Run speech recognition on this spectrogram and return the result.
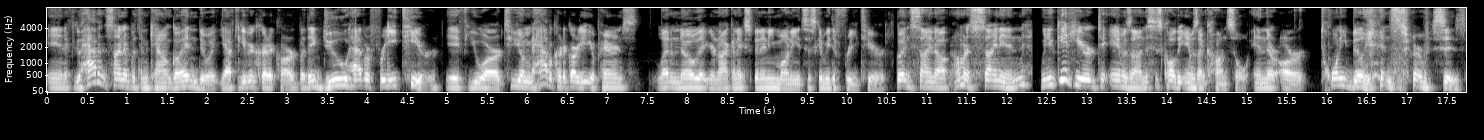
And if you haven't signed up with an account, go ahead and do it. You have to give your credit card, but they do have a free tier. If you are too young to have a credit card, get your parents let them know that you're not going to expend any money. It's just going to be the free tier. Go ahead and sign up. I'm going to sign in. When you get here to Amazon, this is called the Amazon console, and there are 20 billion services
